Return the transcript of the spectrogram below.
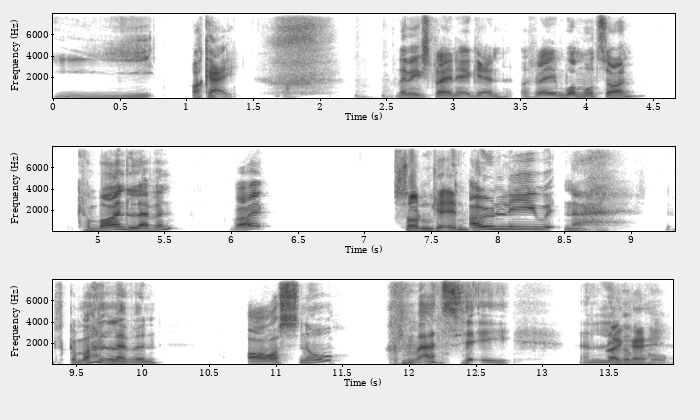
Ye- okay. Let me explain it again. I'll explain it one more time. Combined 11, right? Son get in. Only with, no, it's combined 11. Arsenal, Man City, and Okay. Liverpool.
